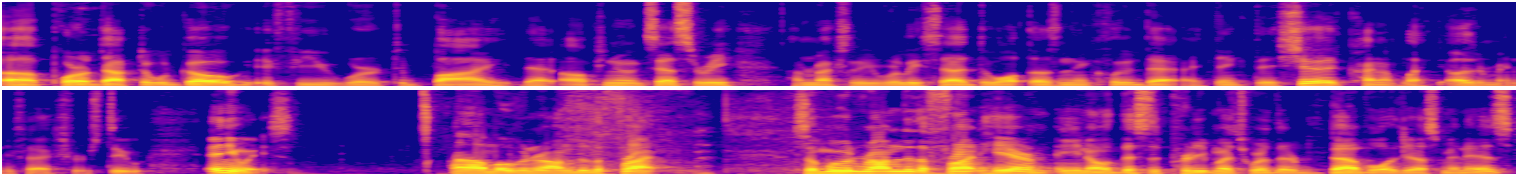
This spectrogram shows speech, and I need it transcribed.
uh, port adapter would go if you were to buy that optional accessory. I'm actually really sad DeWalt doesn't include that. I think they should, kind of like the other manufacturers do. Anyways, uh, moving around to the front. So moving around to the front here, you know, this is pretty much where their bevel adjustment is.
